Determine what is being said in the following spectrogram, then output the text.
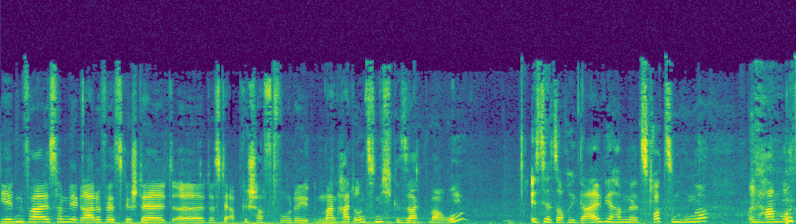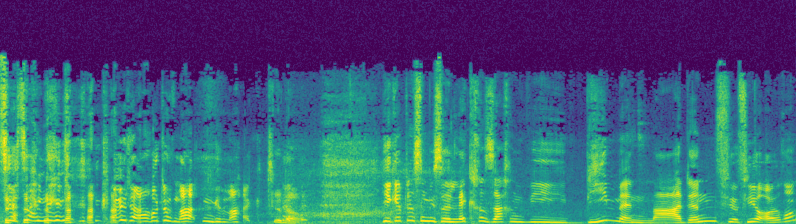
Jedenfalls haben wir gerade festgestellt, äh, dass der abgeschafft wurde. Man hat uns nicht gesagt, warum. Ist jetzt auch egal, wir haben jetzt trotzdem Hunger und haben uns jetzt an den Köderautomaten gewagt. Genau. Hier gibt es nämlich so leckere Sachen wie Bienenmaden für 4 Euro,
